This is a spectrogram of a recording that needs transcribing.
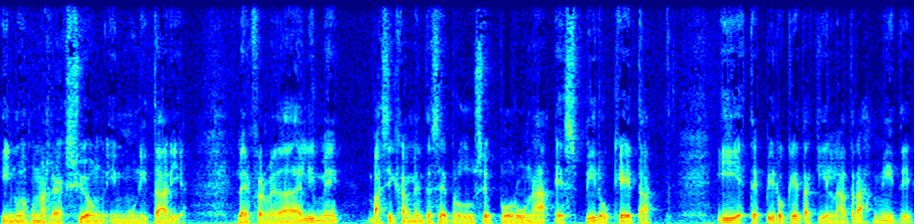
y no es una reacción inmunitaria. La enfermedad del IME básicamente se produce por una espiroqueta y esta espiroqueta quien la transmite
